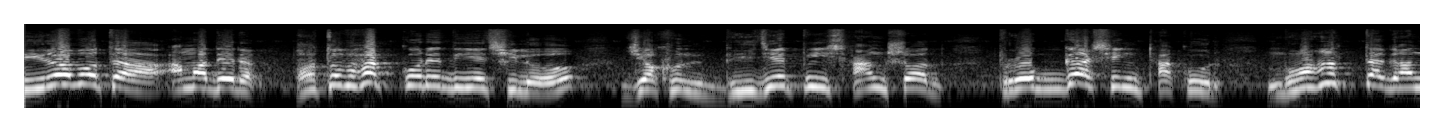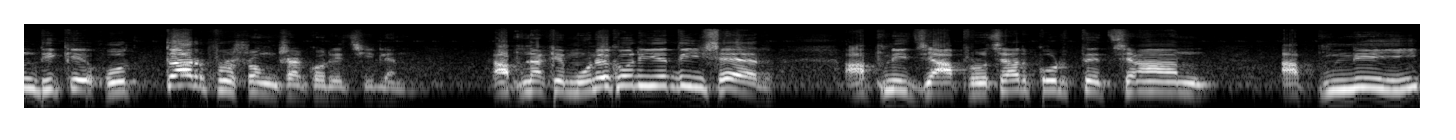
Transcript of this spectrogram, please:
নীরবতা আমাদের হতভাগ করে দিয়েছিল যখন বিজেপি সাংসদ প্রজ্ঞা সিং ঠাকুর মহাত্মা গান্ধীকে হত্যার প্রশংসা করেছিলেন। আপনাকে মনে করিয়ে দিই, স্যার, আপনি যা প্রচার করতে চান, আপনি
